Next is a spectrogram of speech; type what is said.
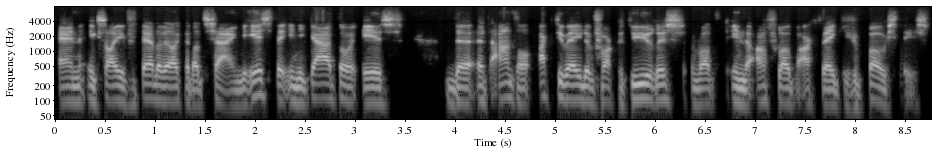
En ik zal je vertellen welke dat zijn. De eerste indicator is de, het aantal actuele vacatures wat in de afgelopen acht weken gepost is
